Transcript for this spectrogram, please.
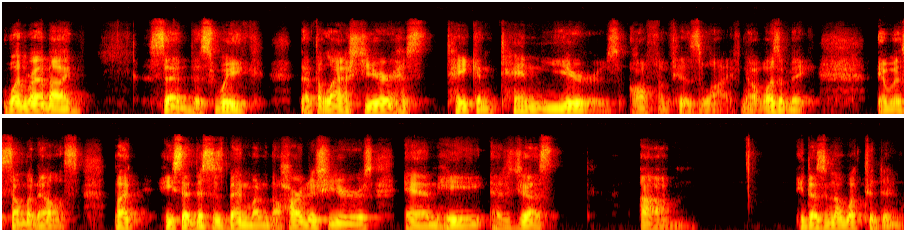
One rabbi said this week that the last year has taken 10 years off of his life. No, it wasn't me, it was someone else. But he said this has been one of the hardest years, and he has just, um, he doesn't know what to do.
